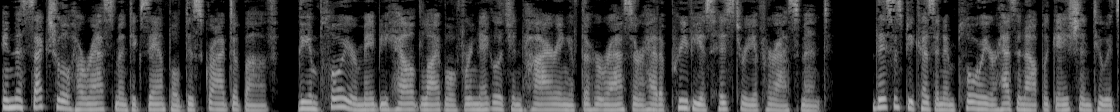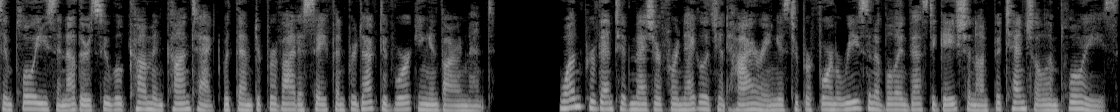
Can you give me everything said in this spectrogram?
In the sexual harassment example described above, the employer may be held liable for negligent hiring if the harasser had a previous history of harassment. This is because an employer has an obligation to its employees and others who will come in contact with them to provide a safe and productive working environment. One preventive measure for negligent hiring is to perform a reasonable investigation on potential employees.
